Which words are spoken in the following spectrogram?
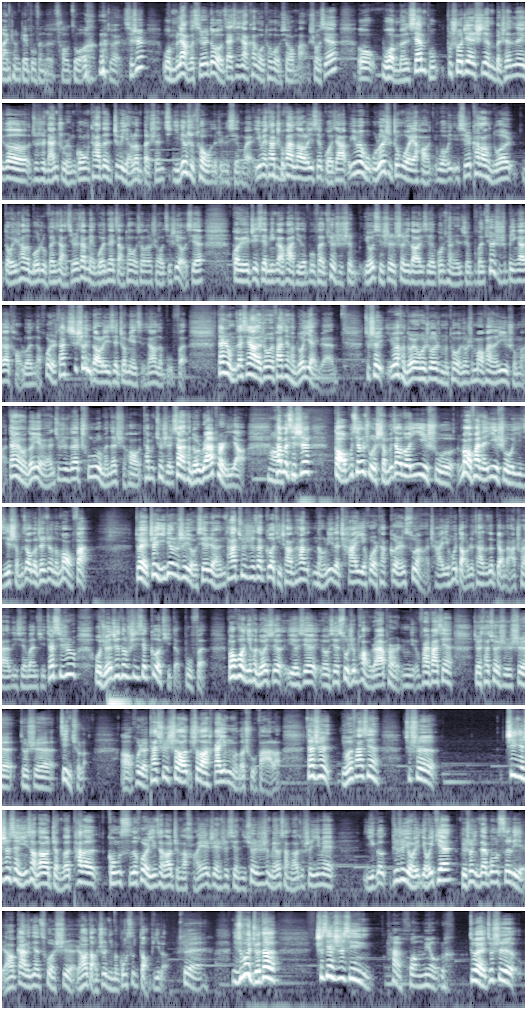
完成这部分的操作。对，其实我们两个其实都有在线下看过脱口秀嘛。首先，呃，我们先不不说这件事情本身，那个就是男主人公他的这个言论本身一定是错误的这个行为，因为他触犯到了一些国家。因为无论是中国也好，我其实看到很多抖音上的博主分享，其实在美国你在讲脱口秀的时候，其实有些关于这些敏感话题的部分，确实是，尤其是涉及到一些公权力的这部分，确实是不应该在讨论的，或者它是涉及到了一些正面形象的部分。但是我们在线下的时候会发现，很多演员就是因为很多人会说什么脱口秀是冒犯的艺术嘛，但是有的演员就是在初入门的时候，他们确实像很多 rapper 一样，他们其实搞不清楚什么叫做艺术冒犯的艺术，以及什么叫做真正的冒犯。对，这一定是有些人他就是在个体上他能力的差异，或者他个人素养的差异，会导致他的表达出来的一些问题。他其实我觉得这都是一些个体的部分，包括你很多一些有些有些素质不好的 rapper，你发发现就是他确实是就是进去了。啊，或者他是受到受到该应有的处罚了，但是你会发现，就是这件事情影响到整个他的公司，或者影响到整个行业这件事情，你确实是没有想到，就是因为一个，就是有有一天，比如说你在公司里，然后干了一件错事，然后导致你们公司倒闭了，对你就会觉得这件事情太荒谬了。对，就是。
